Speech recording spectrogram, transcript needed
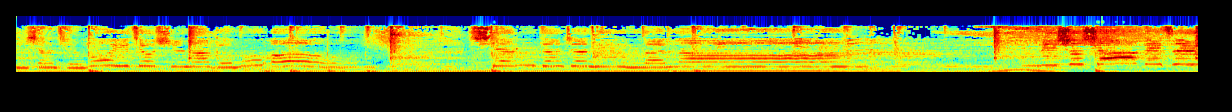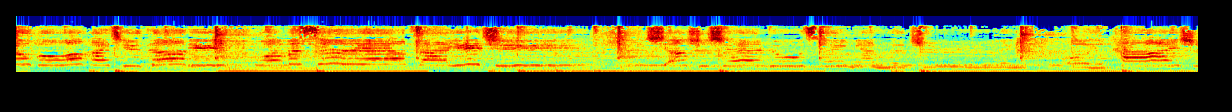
再次相见，我依旧是那个木偶，先等着你来啦。你说下辈子如果我还记得你，我们死也要在一起。像是陷入催眠的指令，我又开始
